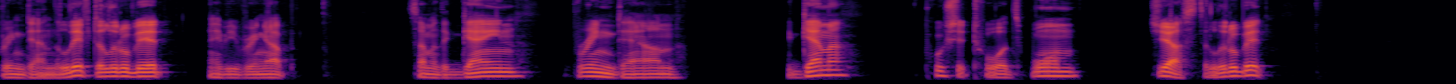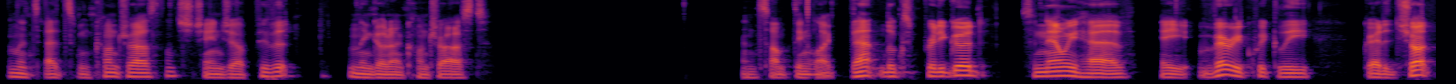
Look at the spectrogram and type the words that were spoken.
bring down the lift a little bit, maybe bring up some of the gain, bring down the gamma, push it towards warm just a little bit. And let's add some contrast. Let's change our pivot and then go down contrast and something like that looks pretty good. So now we have a very quickly graded shot.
